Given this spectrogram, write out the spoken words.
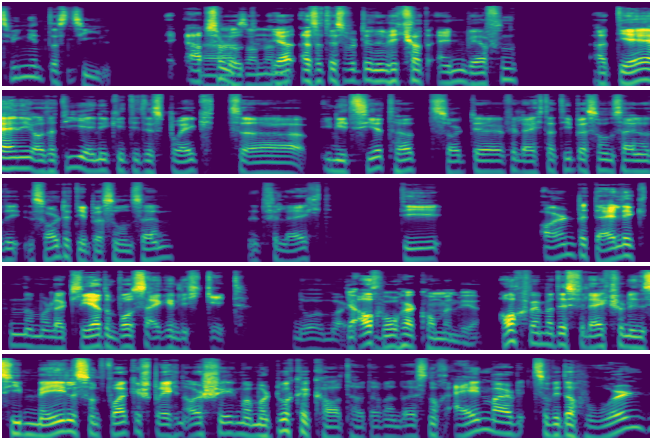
zwingend das Ziel. Absolut. sondern- ja, also das wollte ich nämlich gerade einwerfen. Äh, Derjenige oder diejenige, die das Projekt äh, initiiert hat, sollte vielleicht auch die Person sein oder die, sollte die Person sein, nicht vielleicht, die allen Beteiligten einmal erklärt, um was es eigentlich geht. Nur einmal. Ja, auch, woher kommen wir? auch wenn man das vielleicht schon in sieben Mails und Vorgesprächen alles schon irgendwann mal durchgekaut hat, aber das noch einmal zu wiederholen,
